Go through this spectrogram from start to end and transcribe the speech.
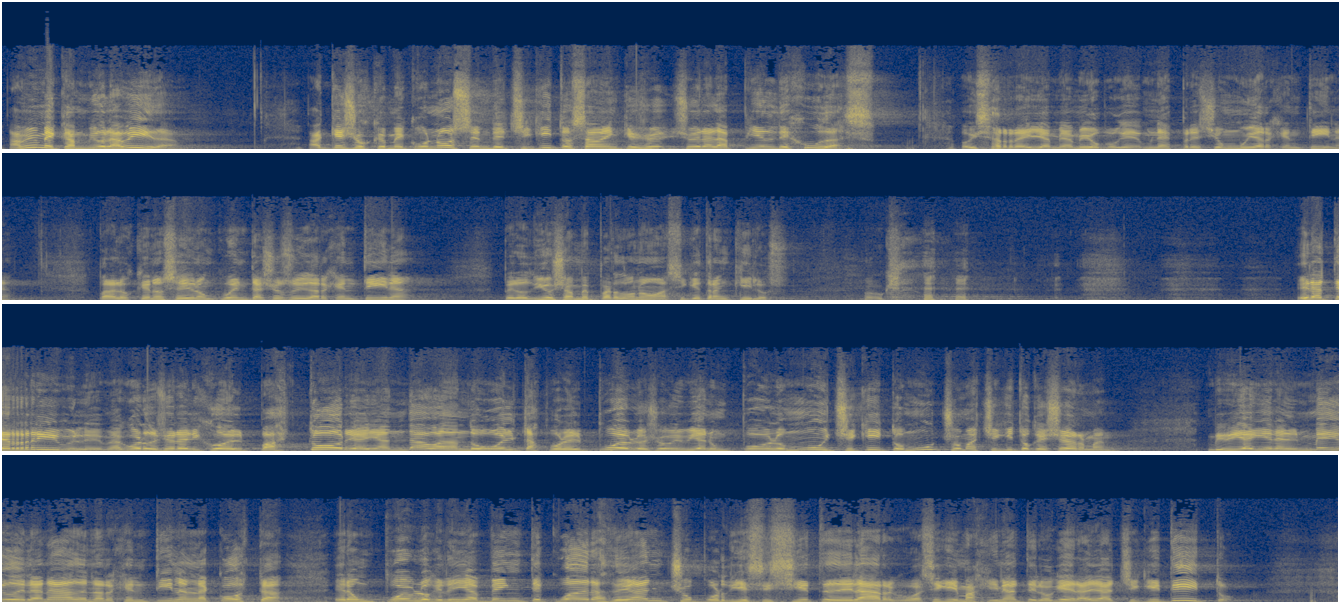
A mí me cambió la vida. Aquellos que me conocen de chiquito saben que yo, era la piel de Judas. Hoy se reía mi amigo porque es una expresión muy argentina. Para los que no se dieron cuenta, yo soy de Argentina, pero Dios ya me perdonó, así que tranquilos. Era terrible, me acuerdo, yo era el hijo del pastor y ahí andaba dando vueltas por el pueblo. Yo vivía en un pueblo muy chiquito, mucho más chiquito que Sherman. Vivía ahí en el medio de la nada, en Argentina, en la costa. Era un pueblo que tenía 20 cuadras de ancho por 17 de largo. Así que imagínate lo que era, era chiquitito.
